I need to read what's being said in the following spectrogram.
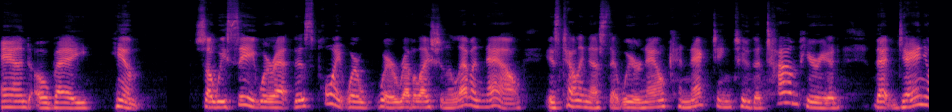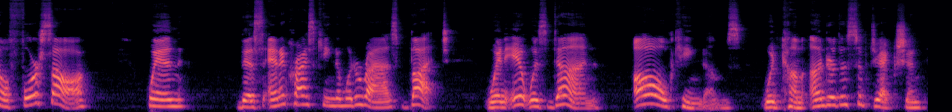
and obey him. So we see we're at this point where, where Revelation 11 now is telling us that we're now connecting to the time period that Daniel foresaw when this Antichrist kingdom would arise, but when it was done, all kingdoms would come under the subjection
